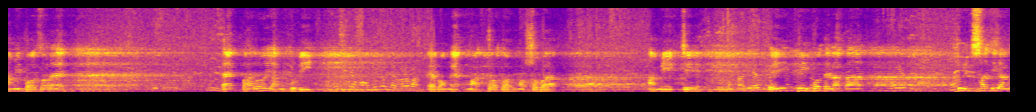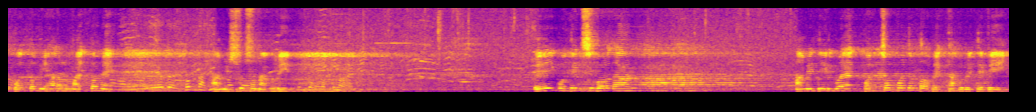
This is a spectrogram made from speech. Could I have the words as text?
আমি বজরে, একবারই আমি ঘুরি এবং একমাত্র ধর্মসভা আমি একটি এই বিপদ এলাকার পীর সাদিগাং বৌদ্ধ বিহারের মাধ্যমে আমি সূচনা করি। এই কঠিন শিবর আমি দীর্ঘ এক বছর পর্যন্ত অপেক্ষা করিতে পেই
